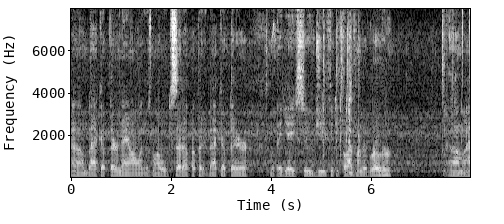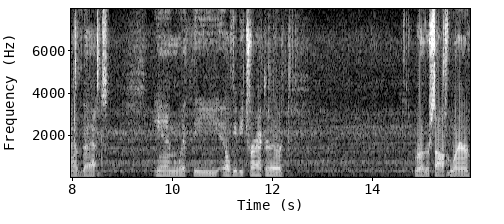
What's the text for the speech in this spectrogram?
um, back up there now. It was my old setup. I put it back up there with a Yaesu G5500 rotor. Um, I have that in with the LVB tracker, rotor software.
